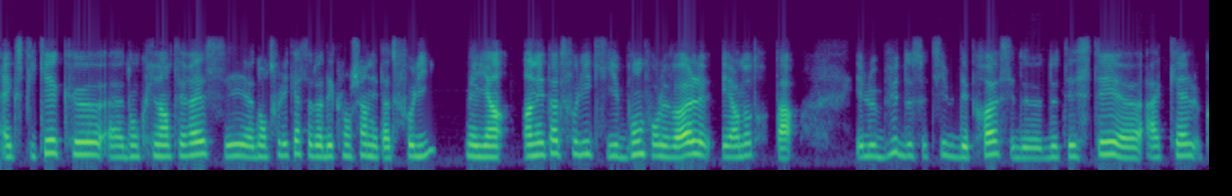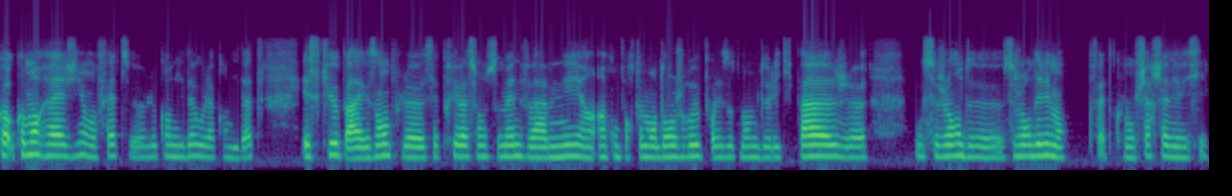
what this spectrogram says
expliqué que donc l'intérêt, c'est dans tous les cas, ça doit déclencher un état de folie mais il y a un, état de folie qui est bon pour le vol et un autre pas. Et le but de ce type d'épreuve, c'est de, tester euh, comment réagit en fait euh, le candidat ou la candidate. Est-ce que, par exemple, euh, cette privation de sommeil va amener un, comportement dangereux pour les autres membres de l'équipage ou ce genre de d'éléments en fait que l'on cherche à vérifier?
